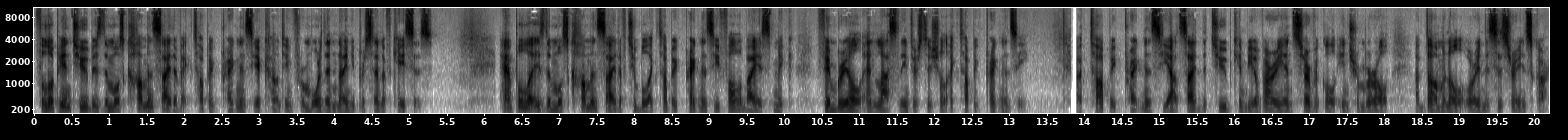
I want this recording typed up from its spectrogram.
Fallopian tube is the most common site of ectopic pregnancy, accounting for more than 90% of cases. Ampulla is the most common site of tubal ectopic pregnancy, followed by isthmic, fimbrial, and lastly interstitial ectopic pregnancy. Ectopic pregnancy outside the tube can be ovarian, cervical, intramural, abdominal, or in the Caesarean scar.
